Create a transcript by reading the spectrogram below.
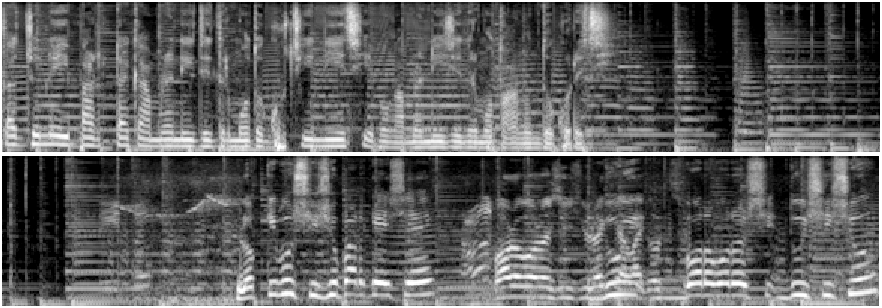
তার জন্য এই পার্কটাকে আমরা নিজেদের মতো গুছিয়ে নিয়েছি এবং আমরা নিজেদের মতো আনন্দ করেছি। লক্ষ্মীপুর শিশু পার্কে এসে বড় বড় শিশুরা দুই খেলা করছে। বড় বড় শি- দুই শিশু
